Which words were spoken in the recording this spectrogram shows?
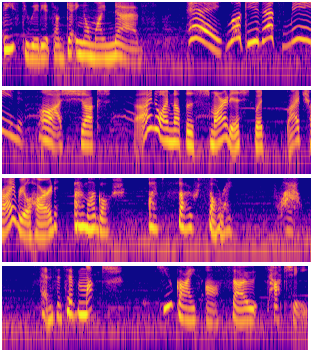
These two idiots are getting on my nerves. Hey, Lucky, that's mean. Aw, shucks. I know I'm not the smartest, but I try real hard. Oh my gosh. I'm so sorry. Wow. Sensitive much? You guys are so touchy.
